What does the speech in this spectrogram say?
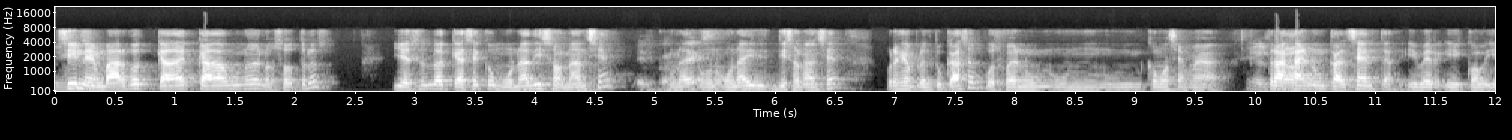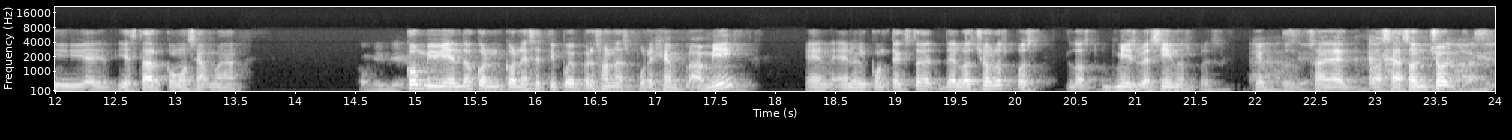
Sin embargo, cada, cada uno de nosotros, y eso es lo que hace como una disonancia, una, contexto. un- una disonancia. Por ejemplo, en tu caso, pues fue en un, un- un- ¿cómo se llama? El Trabajar en un call center y ver y, co- y, y estar, ¿cómo se llama? convivir. conviviendo con, con ese tipo de personas. Por ejemplo, a mí, en, en el contexto de, de los cholos, pues los, mis vecinos, pues, que, Ah, pues, sí. o, sea, o sea, son cholos, Ah, sí.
